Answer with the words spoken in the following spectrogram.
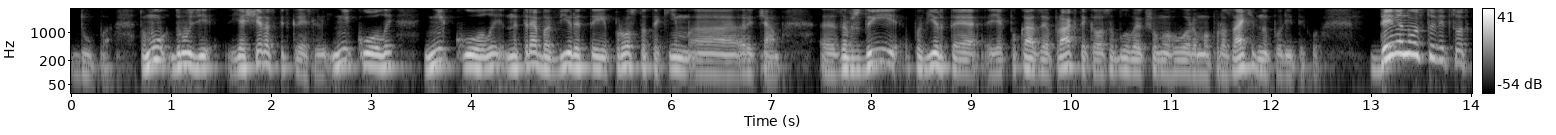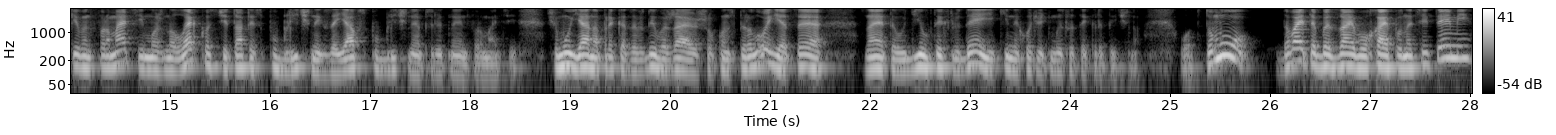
дупа. Тому, друзі, я ще раз підкреслюю: ніколи, ніколи не треба вірити просто таким е, речам. Е, Завжди повірте, як показує практика, особливо якщо ми говоримо про західну політику. 90% інформації можна легко считати з публічних заяв, з публічної абсолютної інформації. Чому я, наприклад, завжди вважаю, що конспірологія це, знаєте, уділ тих людей, які не хочуть мислити критично. От тому давайте без зайвого хайпу на цій темі.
